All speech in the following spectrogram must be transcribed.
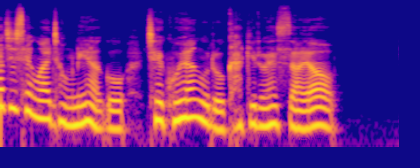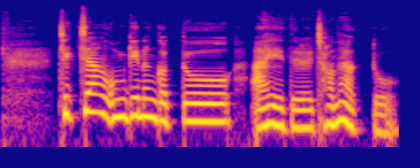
타지 생활 정리하고 제 고향으로 가기로 했어요. 직장 옮기는 것도 아이들 전학도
